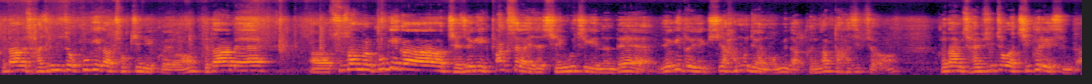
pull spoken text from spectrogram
그 다음에 46조 국기가 촉진이 있고요. 그 다음에 어, 수산물 국기가 재정이 박스가 이제 시행구칙이 있는데 여기도 역시 한 문제가 나옵니다. 그런 값도 하십시오. 그 다음에 47조가 직거래 있습니다.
